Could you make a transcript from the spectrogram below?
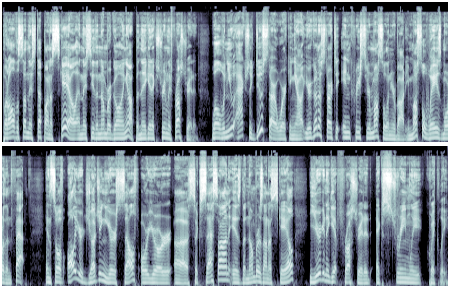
But all of a sudden, they step on a scale and they see the number going up and they get extremely frustrated. Well, when you actually do start working out, you're going to start to increase your muscle in your body. Muscle weighs more than fat. And so, if all you're judging yourself or your uh, success on is the numbers on a scale, you're going to get frustrated extremely quickly.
